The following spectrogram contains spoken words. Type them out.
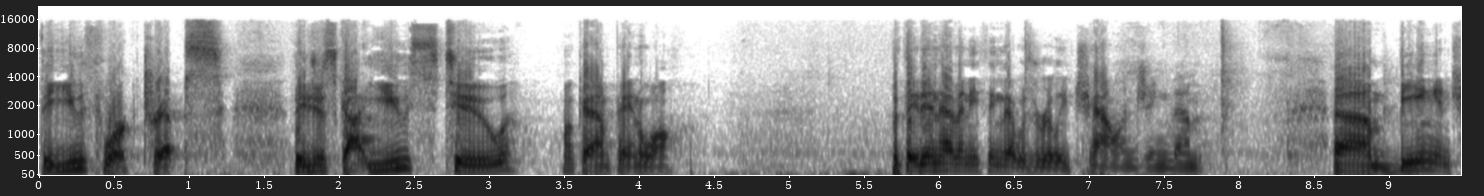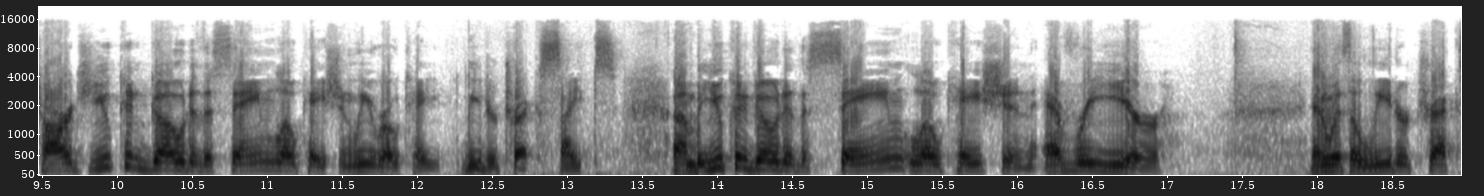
the YouthWorks trips. They just got used to, okay, I'm painting a wall. But they didn't have anything that was really challenging them um, being in charge, you could go to the same location. We rotate Leader Trek sites. Um, but you could go to the same location every year. And with a Leader Trek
